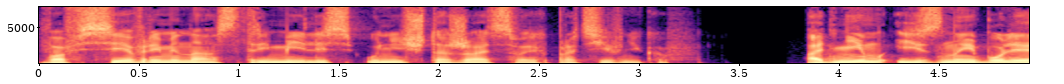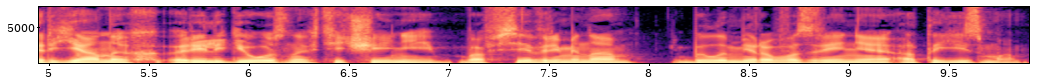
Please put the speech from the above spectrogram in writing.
во все времена стремились уничтожать своих противников. Одним из наиболее рьяных религиозных течений во все времена было мировоззрение атеизма.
